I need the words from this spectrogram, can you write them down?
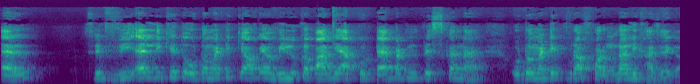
L सिर्फ़ वी एल लिखे तो ऑटोमेटिक क्या हो गया? वी लुकअप आ गया, आपको टैब बटन प्रेस करना है ऑटोमेटिक पूरा फॉर्मूला लिखा जाएगा।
